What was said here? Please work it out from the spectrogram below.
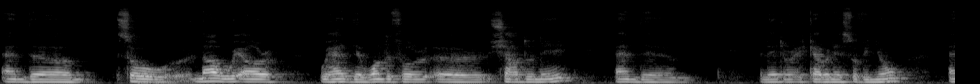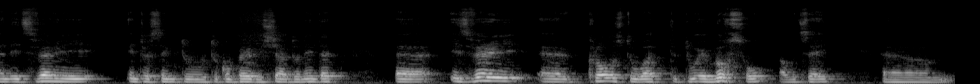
And um, so now we are we had the wonderful uh, Chardonnay and um, later a Cabernet Sauvignon, and it's very interesting to to compare the Chardonnay that uh, is very uh, close to what to a Meursault, I would say, um,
